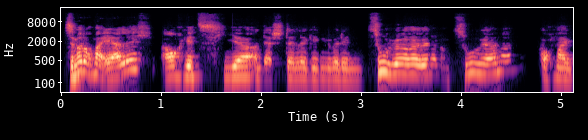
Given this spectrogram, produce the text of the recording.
Sind wir doch mal ehrlich, auch jetzt hier an der Stelle gegenüber den Zuhörerinnen und Zuhörern, auch mal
